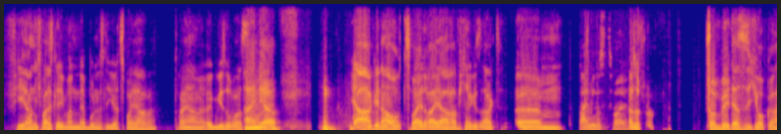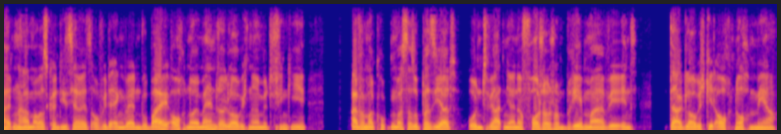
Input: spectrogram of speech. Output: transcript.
vier Jahren, ich weiß gar nicht wann in der Bundesliga, zwei Jahre, drei Jahre, irgendwie sowas. Ein Jahr. Ja, genau, zwei, drei Jahre habe ich ja gesagt. Ähm, Drei minus zwei. also schon, schon wild, dass sie sich überhaupt gehalten haben, aber es könnte dieses Jahr jetzt auch wieder eng werden. Wobei auch neuer Manager, glaube ich, ne, mit Finky. Einfach mal gucken, was da so passiert. Und wir hatten ja in der Vorschau schon Bremen mal erwähnt. Da, glaube ich, geht auch noch mehr.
